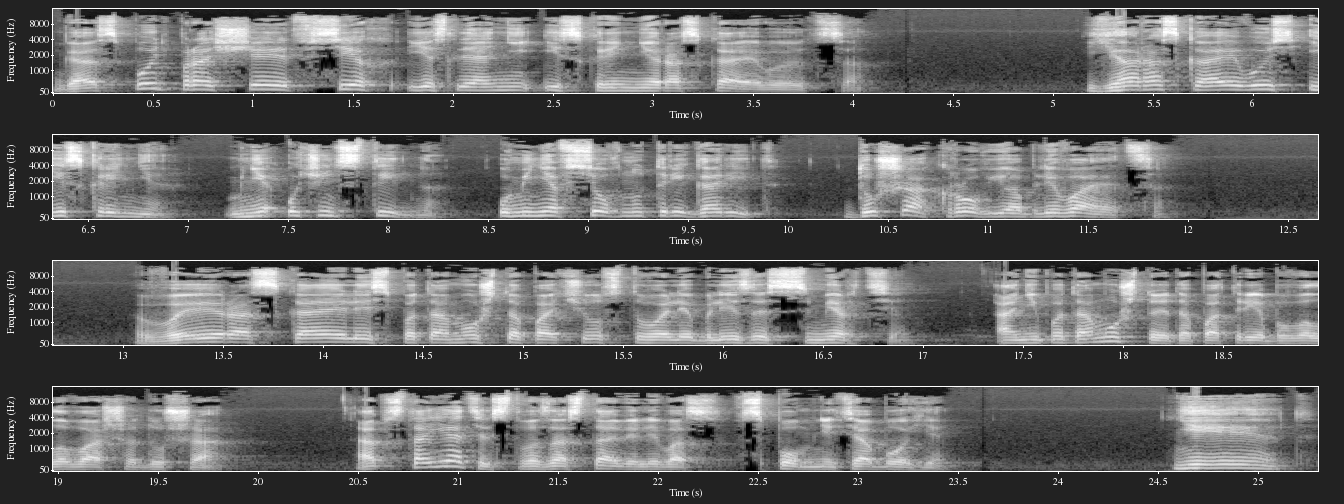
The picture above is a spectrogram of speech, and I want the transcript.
«Господь прощает всех, если они искренне раскаиваются». «Я раскаиваюсь искренне. Мне очень стыдно. У меня все внутри горит. Душа кровью обливается». Вы раскаялись, потому что почувствовали близость смерти, а не потому, что это потребовала ваша душа. Обстоятельства заставили вас вспомнить о Боге. Нет,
